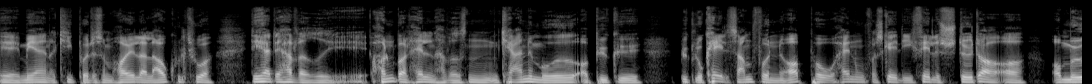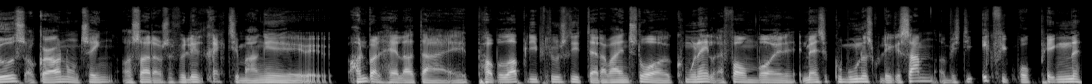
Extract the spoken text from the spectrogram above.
øh, mere end at kigge på det som høj- eller lavkultur. Det her, det har været, øh, håndboldhallen har været sådan en kernemåde at bygge, bygge lokalsamfundene op på, have nogle forskellige fælles støtter og, og mødes og gøre nogle ting. Og så er der jo selvfølgelig rigtig mange øh, håndboldhaller, der øh, er poppet op lige pludselig, da der var en stor kommunalreform, hvor øh, en masse kommuner skulle lægge sammen, og hvis de ikke fik brugt pengene,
